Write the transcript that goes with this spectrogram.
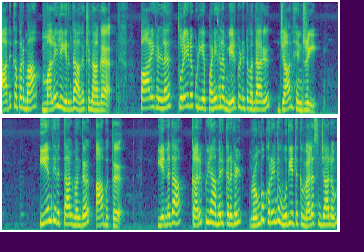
அதுக்கப்புறமா மலையில இருந்து அகற்றினாங்க. பாறைகளில் துளையிடக்கூடிய பணிகளை மேற்கொண்டுட்டு வந்தாரு ஜான் ஹென்றி. இயந்திரத்தால் வந்த ஆபத்து. என்னதான் கருப்பின அமெரிக்கர்கள் ரொம்ப குறைந்த ஊதியத்துக்கு வேலை செஞ்சாலும்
